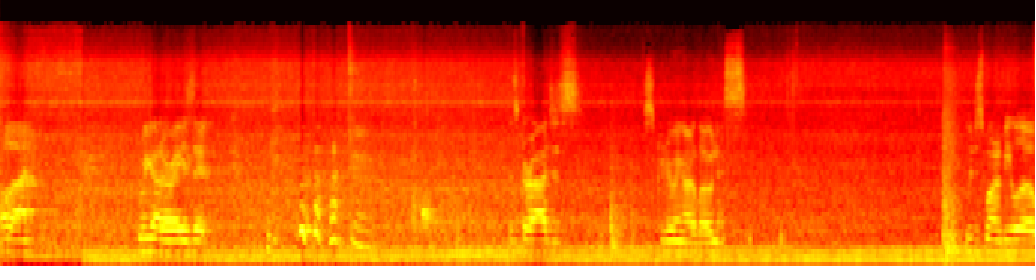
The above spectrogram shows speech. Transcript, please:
Hold on. We gotta raise it. this garage is screwing our lowness. We just want to be low.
